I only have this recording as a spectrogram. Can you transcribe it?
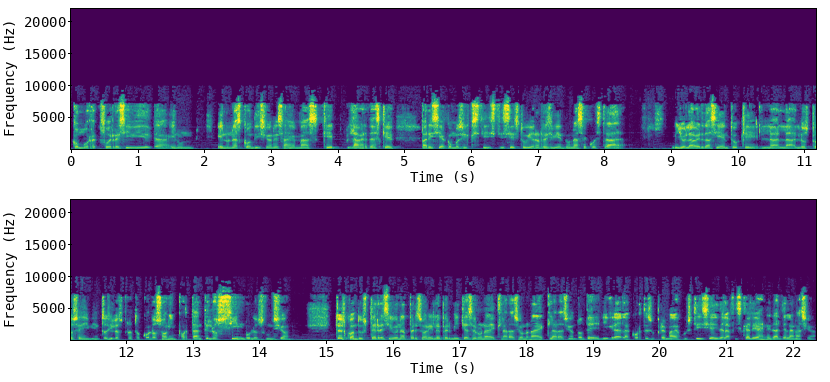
como fue recibida en, un, en unas condiciones además que la verdad es que parecía como si, si estuvieran recibiendo una secuestrada. Yo la verdad siento que los procedimientos y los protocolos son importantes, los símbolos funcionan. Entonces, cuando usted recibe una persona y le permite hacer una declaración, una declaración donde denigra de la Corte Suprema de Justicia y de la Fiscalía General de la Nación,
